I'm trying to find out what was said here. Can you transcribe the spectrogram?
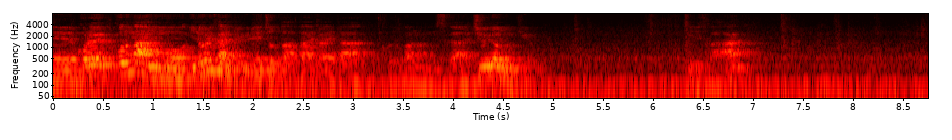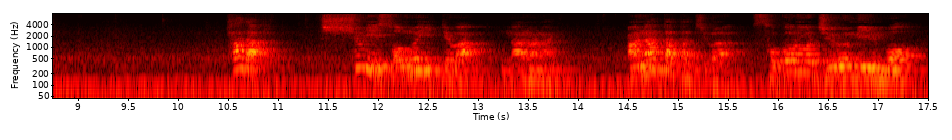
えーこれこの前あの祈り会の時にねちょっと与えられた言葉なんですが14の9いいですか？ただ主に背いてはならない。あなたたちはそこの住民を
